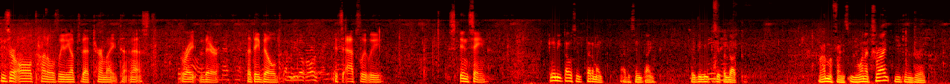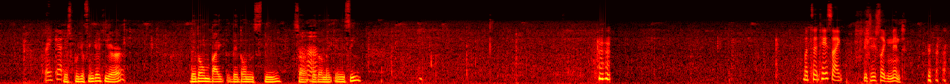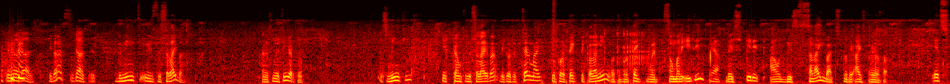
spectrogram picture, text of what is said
These are all tunnels leading up to that termite nest right there that they build. It's absolutely s- insane. 20,000 termites at the same time. So you need to get a lot. Alright, my friends, if you want to try, you can do it. Break it. Just put your finger here. They don't bite, they don't sting, so Uh-huh. they don't make any scene. What's it taste like? It tastes like mint. It really does. It does. It does. It- The mint is the saliva. And it's my finger too. It's minty. It comes from the saliva because the termite to protect the colony or to protect what somebody eating, Yeah. they spit it out this saliva to the ice predator. It's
